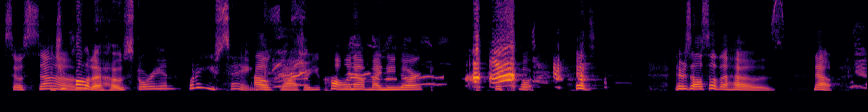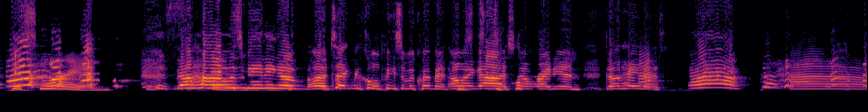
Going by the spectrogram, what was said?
So some. Did you call it a historian? What are you saying? Oh gosh, are you calling out my New York? His- there's also the hose. No, historian. The The hose meaning a, a technical piece of equipment. Oh my gosh, don't write in. Don't hate us. Ah! Ah,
